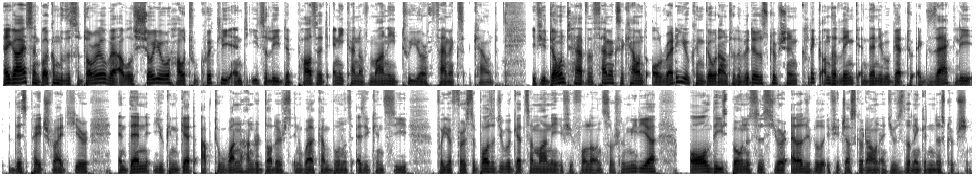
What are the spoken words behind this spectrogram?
Hey guys and welcome to this tutorial where I will show you how to quickly and easily deposit any kind of money to your Phemex account. If you don't have a Phemex account already, you can go down to the video description, click on the link and then you will get to exactly this page right here and then you can get up to $100 in welcome bonus as you can see for your first deposit you will get some money if you follow on social media. All these bonuses you're eligible if you just go down and use the link in the description.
